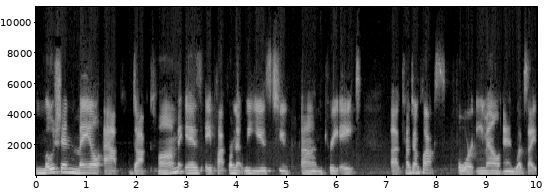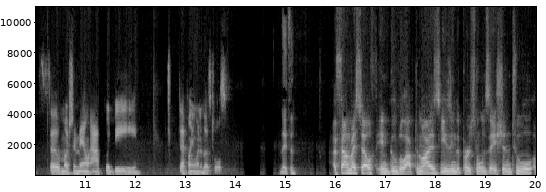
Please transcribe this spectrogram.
motionmailapp.com is a platform that we use to um, create uh, countdown clocks for email and websites. So, Motion Mail app would be definitely one of those tools. Nathan? I found myself in Google Optimize using the personalization tool a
